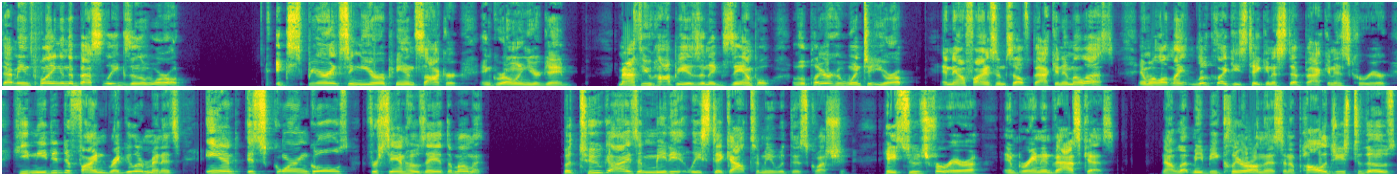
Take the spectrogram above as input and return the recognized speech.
That means playing in the best leagues in the world, experiencing European soccer, and growing your game. Matthew Hoppe is an example of a player who went to Europe and now finds himself back in MLS. And while it might look like he's taken a step back in his career, he needed to find regular minutes and is scoring goals for San Jose at the moment. But two guys immediately stick out to me with this question Jesus Ferreira and Brandon Vazquez. Now, let me be clear on this, and apologies to those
